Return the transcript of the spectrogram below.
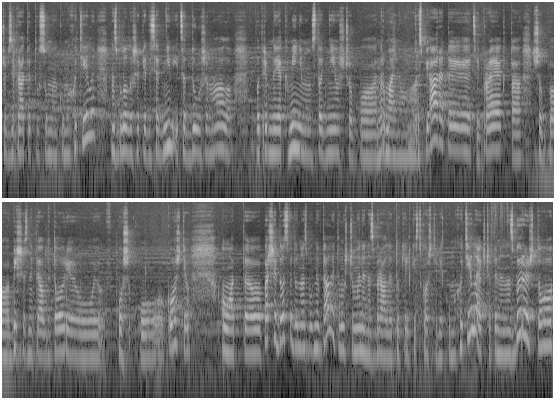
щоб зібрати ту суму, яку ми хотіли. У нас було лише 50 днів, і це дуже мало. Потрібно як мінімум 100 днів, щоб е, нормально розпіарити цей проект, щоб е, більше знайти аудиторію в пошуку коштів. От е, перший досвід у нас був невдалий, тому що ми не назбирали ту кількість коштів, яку ми хотіли. Якщо ти не назбираєш, то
